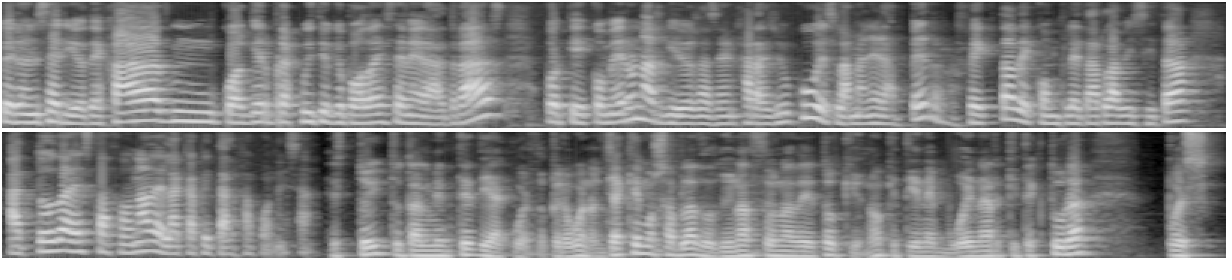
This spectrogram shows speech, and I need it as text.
Pero en serio, dejad mm, cualquier prejuicio que podáis tener atrás, porque comer unas gyozas en Harajuku es la manera perfecta de completar la visita a toda esta zona de la capital japonesa. Estoy totalmente de acuerdo. Pero bueno, ya que hemos hablado de una zona de Tokio ¿no? que tiene buena arquitectura, pues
